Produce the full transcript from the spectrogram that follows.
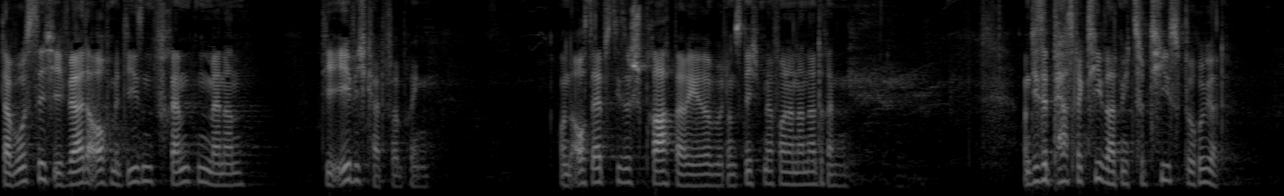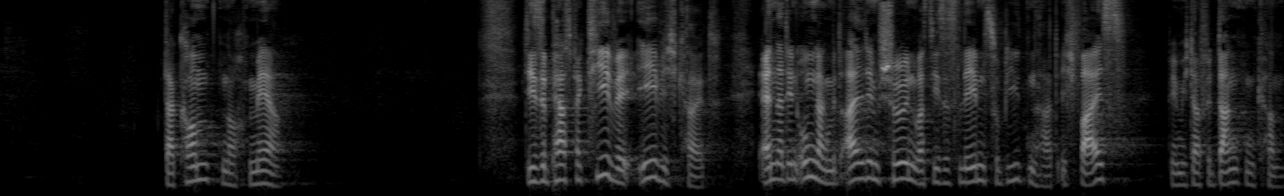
da wusste ich, ich werde auch mit diesen fremden Männern die Ewigkeit verbringen. Und auch selbst diese Sprachbarriere wird uns nicht mehr voneinander trennen. Und diese Perspektive hat mich zutiefst berührt. Da kommt noch mehr. Diese Perspektive Ewigkeit ändert den Umgang mit all dem Schönen, was dieses Leben zu bieten hat. Ich weiß, wem ich dafür danken kann,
